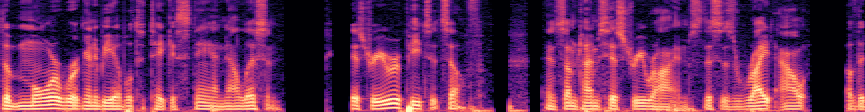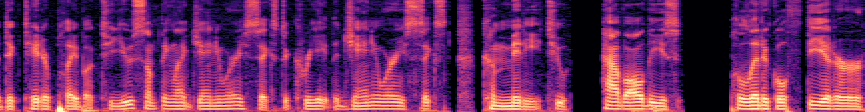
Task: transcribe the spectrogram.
the more we're going to be able to take a stand. Now, listen, history repeats itself, and sometimes history rhymes. This is right out of the dictator playbook to use something like January 6th to create the January 6th committee to have all these political theater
